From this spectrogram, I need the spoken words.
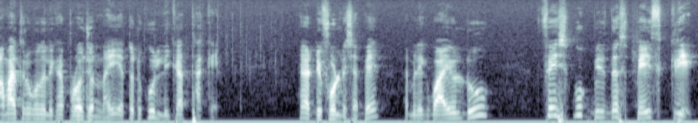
আমার এতটুকু পর্যন্ত লেখার প্রয়োজন নাই, এতটুকু লেখা থাকে। হ্যাঁ ডিফল্ট হিসাবে আমি লিখব I will do Facebook business page create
